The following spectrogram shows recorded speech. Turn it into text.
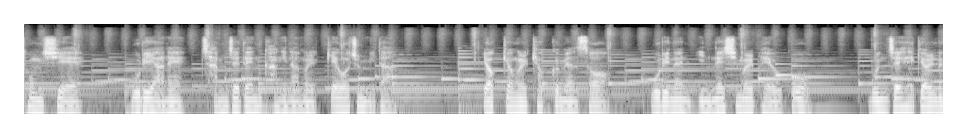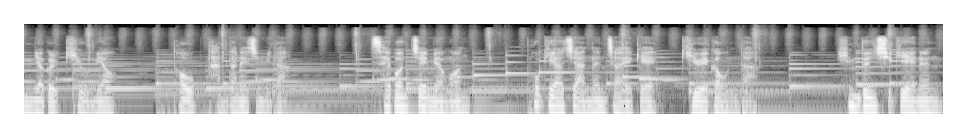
동시에 우리 안에 잠재된 강인함을 깨워줍니다. 역경을 겪으면서 우리는 인내심을 배우고 문제 해결 능력을 키우며 더욱 단단해집니다. 세 번째 명언, 포기하지 않는 자에게 기회가 온다. 힘든 시기에는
